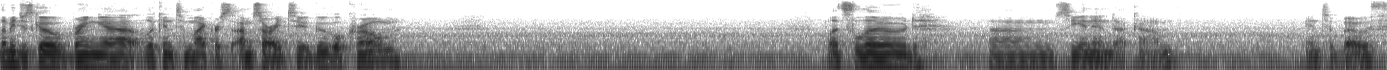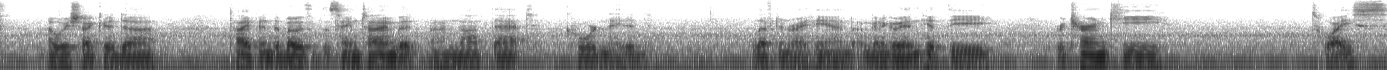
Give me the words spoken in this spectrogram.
let me just go bring, uh, look into Microsoft, I'm sorry, to Google Chrome. Let's load um, CNN.com into both. I wish I could uh, type into both at the same time, but I'm not that coordinated, left and right hand. I'm gonna go ahead and hit the return key twice.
